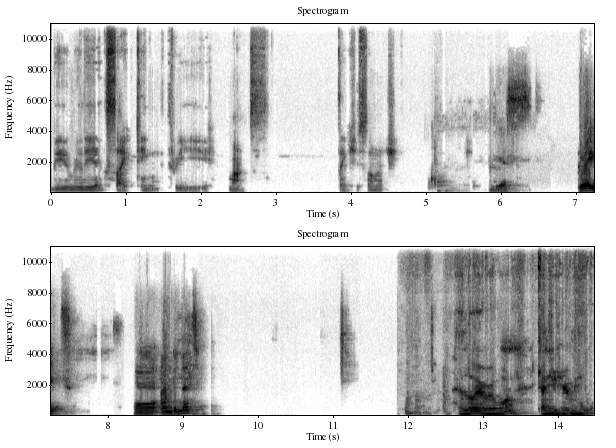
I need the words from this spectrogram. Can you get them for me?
be really exciting three months. Thank you so much. Yes. Great. Uh, Andanet? Hello, everyone. Can you hear me?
